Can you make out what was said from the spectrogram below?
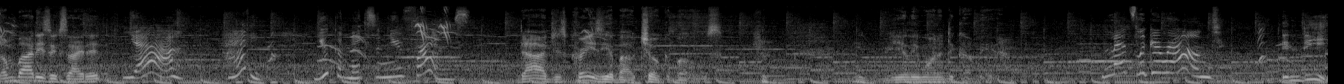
Somebody's excited. yeah. Hey, you could make some new friends. Dajh is crazy about chocobos. he really wanted to come here. Let's look around. Indeed.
